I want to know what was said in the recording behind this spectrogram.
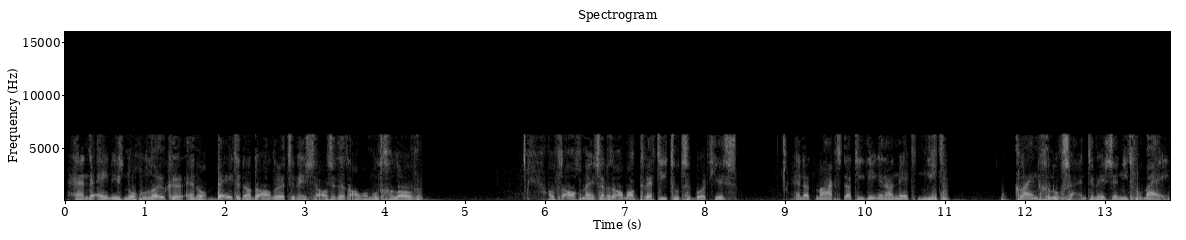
En de een is nog leuker en nog beter dan de andere, tenminste als ik dat allemaal moet geloven. Over het algemeen zijn het allemaal QWERTY toetsenbordjes. En dat maakt dat die dingen nou net niet klein genoeg zijn, tenminste niet voor mij.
